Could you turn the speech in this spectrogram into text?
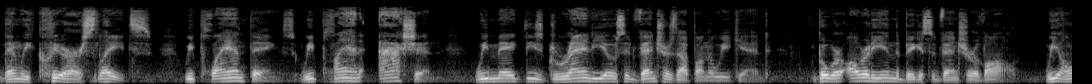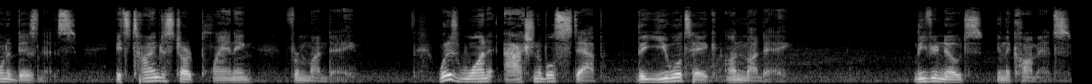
Then we clear our slates, we plan things, we plan action, we make these grandiose adventures up on the weekend. But we're already in the biggest adventure of all we own a business. It's time to start planning for Monday. What is one actionable step that you will take on Monday? Leave your notes in the comments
